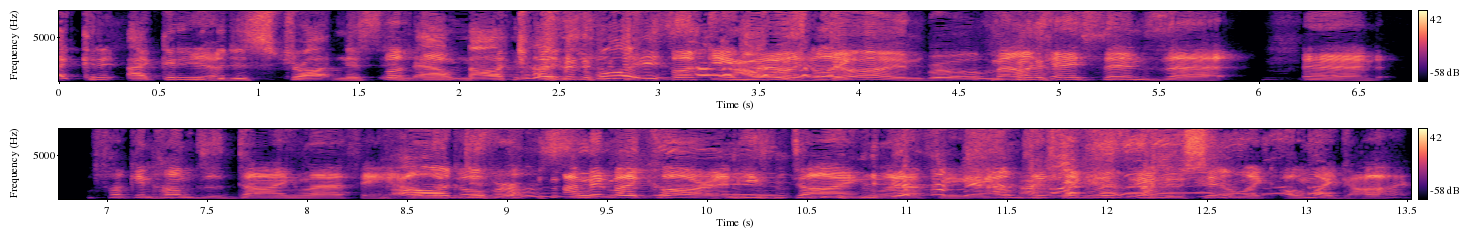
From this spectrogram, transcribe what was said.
I could I could hear Yeah. the distraughtness in Al Malachi's voice. Fucking I was like, done, bro. Malachi sends that, and fucking Hums is dying laughing. I Oh, look dude, over. I'm I'm in my car, and he's dying laughing, and I'm just like listening to this shit. I'm like, oh my god.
